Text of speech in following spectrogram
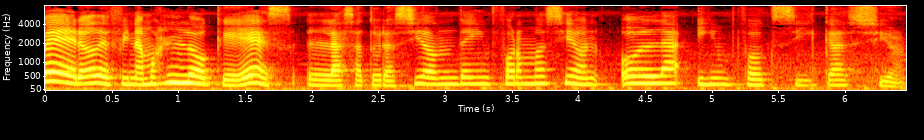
Pero definamos lo que es la saturación de información o la infoxicación.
